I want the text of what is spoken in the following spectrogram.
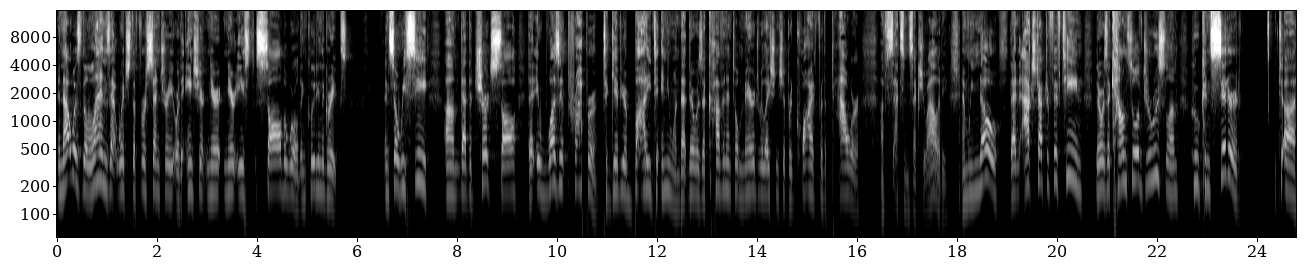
And that was the lens at which the first century or the ancient Near, Near East saw the world, including the Greeks. And so we see um, that the church saw that it wasn't proper to give your body to anyone, that there was a covenantal marriage relationship required for the power of sex and sexuality. And we know that in Acts chapter 15, there was a council of Jerusalem who considered uh,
